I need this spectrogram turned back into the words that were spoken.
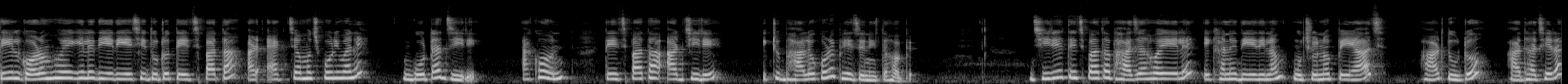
তেল গরম হয়ে গেলে দিয়ে দিয়েছি দুটো তেজপাতা আর এক চামচ পরিমাণে গোটা জিরে। এখন তেজপাতা আর জিরে একটু ভালো করে ভেজে নিতে হবে। জিরে তেজপাতা ভাজা হয়ে এলে এখানে দিয়ে দিলাম কুচনো পেঁয়াজ আর দুটো আধা ছেঁড়া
